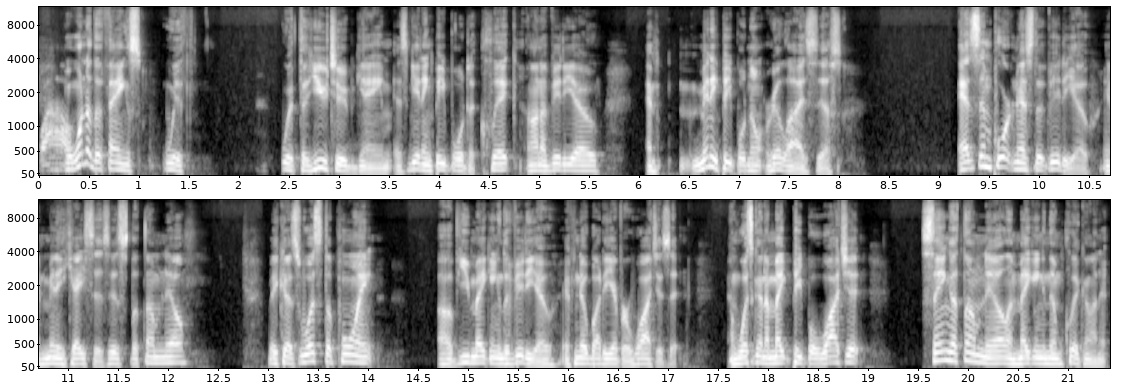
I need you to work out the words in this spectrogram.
wow, Well, one of the things with with the YouTube game is getting people to click on a video, and many people don't realize this. As important as the video, in many cases, is the thumbnail, because what's the point of you making the video if nobody ever watches it? And what's going to make people watch it? Seeing a thumbnail and making them click on it.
